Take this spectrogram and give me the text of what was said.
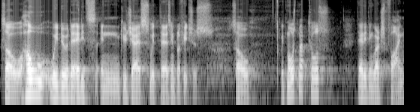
So how we do the edits in QGIS with the simpler features? So with most map tools, the editing works fine.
